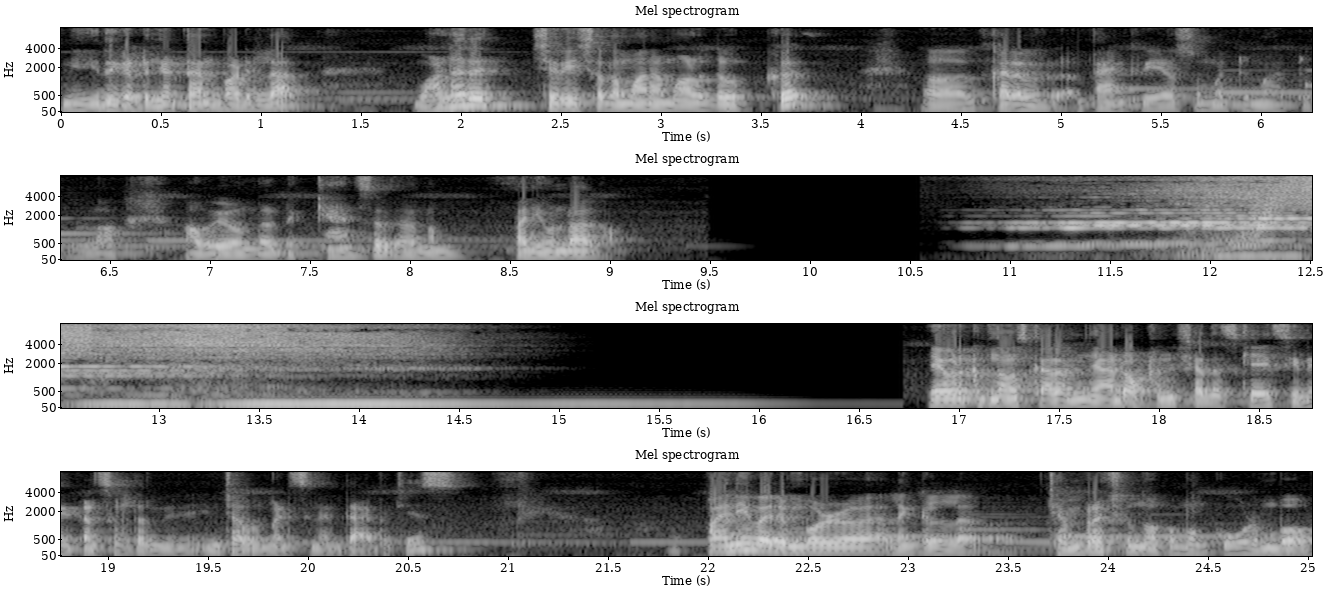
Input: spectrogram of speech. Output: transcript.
ഇനി ഇത് കേട്ട് ഞെട്ടാൻ പാടില്ല. വളരെ ചെറിയ ശതമാനം ആളുകൾക്ക് കരൾ പാൻക്രിയാസും മറ്റുമായിട്ടുള്ള അവയവങ്ങളുടെ ക്യാൻസർ കാരണം പനി ഉണ്ടാകാം ഏവർക്കും നമസ്കാരം. ഞാൻ doctor Nishad S K senior consultant internal medicine and diabetes. പനി വരുമ്പോൾ അല്ലെങ്കിൽ ടെമ്പറേച്ചർ നോക്കുമ്പോൾ കൂടുമ്പോൾ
